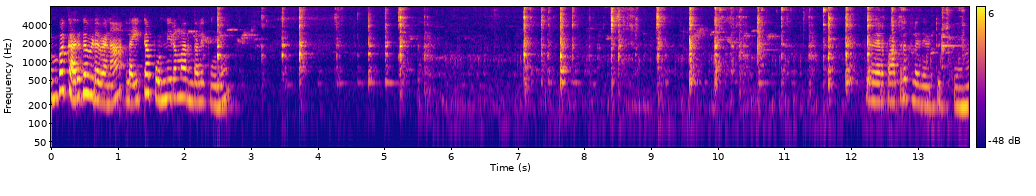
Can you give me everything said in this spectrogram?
ரொம்ப கருக விட வேணாம். லைட்டாக பொன்னிறமாக இருந்தாலே போதும். வேறு பாத்திரத்தில் இதை எடுத்து வச்சுக்கோங்க.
